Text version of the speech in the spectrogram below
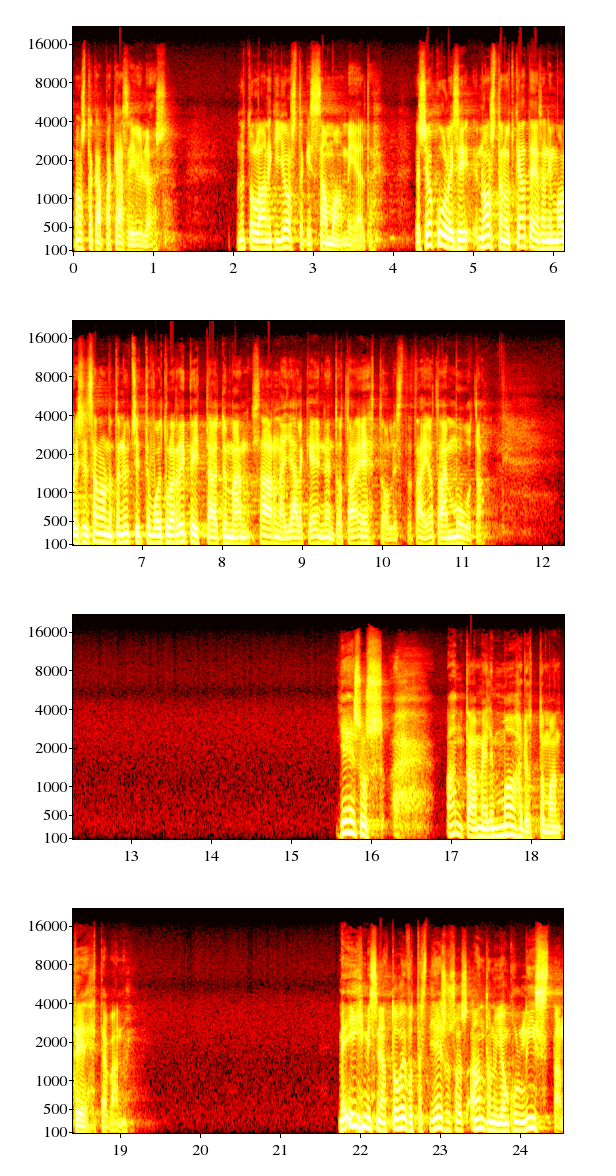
Nostakaapa käsi ylös. Nyt ollaan ainakin jostakin samaa mieltä. Jos joku olisi nostanut käteensä, niin mä olisin sanonut, että nyt sitten voi tulla ripittäytymään saarnan jälkeen ennen tota ehtoollista tai jotain muuta. Jeesus antaa meille mahdottoman tehtävän. Me ihmisinä toivottavasti Jeesus olisi antanut jonkun listan,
